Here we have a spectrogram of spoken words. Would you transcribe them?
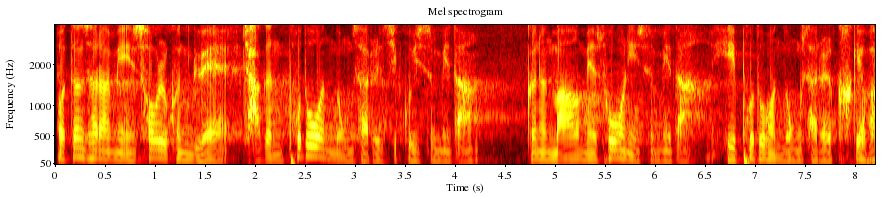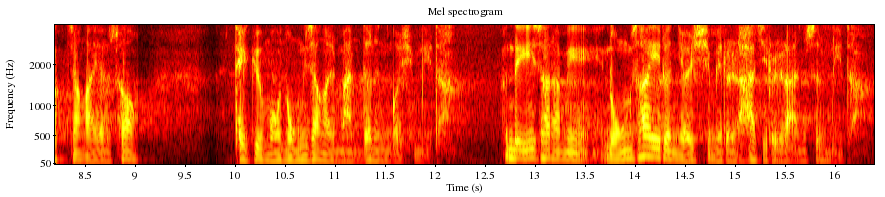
어떤 사람이 서울 근교에 작은 포도원 농사를 짓고 있습니다. 그는 마음의 소원이 있습니다. 이 포도원 농사를 크게 확장하여서 대규모 농장을 만드는 것입니다. 근데 이 사람이 농사일은 열심히를 하지를 않습니다.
